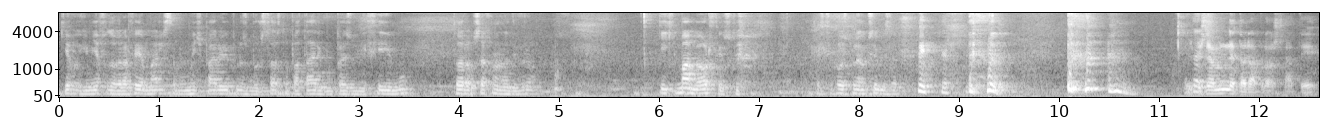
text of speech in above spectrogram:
και έχω και μια φωτογραφία μάλιστα που με έχει πάρει ο ύπνος μπροστά στο πατάρι που παίζουν οι θείοι μου, τώρα ψάχνω να τη βρω. Και κοιμάμαι όρθιος. Ευτυχώς πλέον ξύπνησα. Ελπίζω να μην είναι τώρα πρόσφατη.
